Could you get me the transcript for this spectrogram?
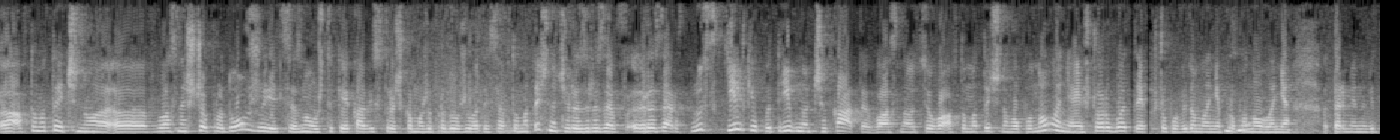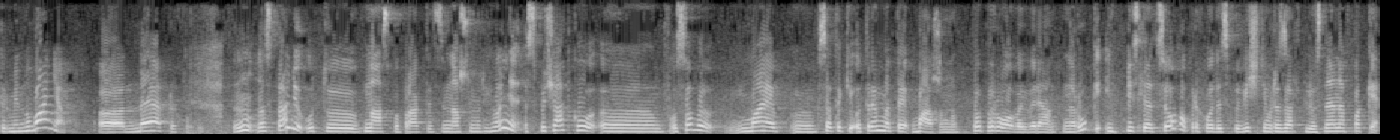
Е, Автоматично, е, власне, що продовжується, знову ж таки, яка відстрочка може продовжуватися автоматично через резерв резерв плюс. Скільки потрібно чекати власне цього автоматичного поновлення, і що робити, якщо повідомлення про поновлення терміну відтермінування не приходить? Ну насправді, от е, в нас по практиці в нашому регіоні спочатку е, в особи має е, все-таки отримати бажано паперовий варіант на руки, і після цього приходить сповіщення в резерв плюс, не навпаки.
